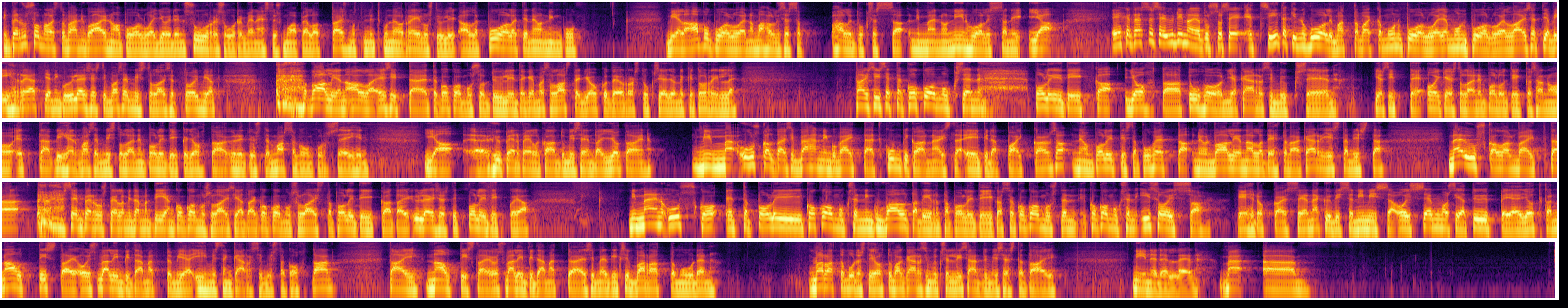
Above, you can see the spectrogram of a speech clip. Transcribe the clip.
niin perussuomalaiset on vähän niin kuin ainoa puolue, joiden suuri suuri menestys mua pelottaisi, mutta nyt kun ne on reilusti yli alle puolet ja ne on niin kuin vielä apupuolueena mahdollisessa hallituksessa, niin mä en ole niin huolissani. Ja Ehkä tässä se ydinajatus on se, että siitäkin huolimatta vaikka mun puolue ja mun puolueenlaiset ja vihreät ja niin kuin yleisesti vasemmistolaiset toimijat vaalien alla esittää, että kokoomus on tyyliin tekemässä lasten joukkoteurastuksia jonnekin torille. Tai siis, että kokoomuksen politiikka johtaa tuhoon ja kärsimykseen ja sitten oikeistolainen politiikka sanoo, että vihervasemmistolainen politiikka johtaa yritysten massakonkursseihin ja hypervelkaantumiseen tai jotain, niin mä uskaltaisin vähän niin kuin väittää, että kumpikaan näistä ei pidä paikkaansa. Ne on poliittista puhetta, ne on vaalien alla tehtävää kärjistämistä. Mä uskallan väittää sen perusteella, mitä mä tiedän kokoomuslaisia tai kokoomuslaista politiikkaa tai yleisesti poliitikkoja, niin mä en usko, että poli, kokoomuksen niin kuin valtavirtapolitiikassa, kokoomuksen, kokoomuksen isoissa ehdokkaissa ja näkyvissä nimissä olisi semmoisia tyyppejä, jotka nauttis tai olisi välinpitämättömiä ihmisten kärsimystä kohtaan tai nauttis tai olisi välinpitämättöä esimerkiksi varattomuuden, varattomuudesta johtuvan kärsimyksen lisääntymisestä tai niin edelleen. Mä ää,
